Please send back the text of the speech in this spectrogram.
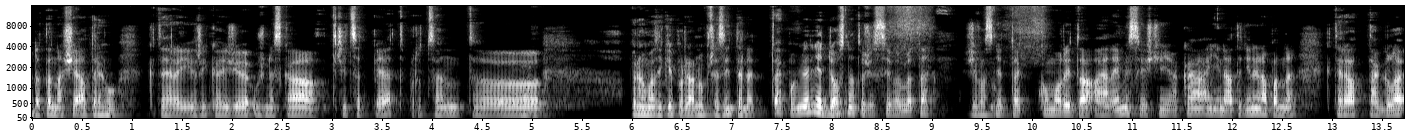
data naše a trhu, které říkají, že už dneska 35% hmm. pneumatiky je prodáno přes internet. To je poměrně dost na to, že si vezmete, že vlastně to je komodita. A já nevím, jestli ještě nějaká jiná, teď nenapadne, která takhle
